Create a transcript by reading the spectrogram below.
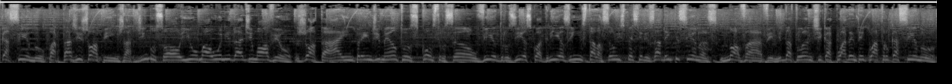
Cassino, Partage Shopping, Jardim do Sol e uma unidade móvel. JA Empreendimentos, construção, vidros e esquadrias e instalação especializada em piscinas. Nova Avenida Atlântica 44 Cassino.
